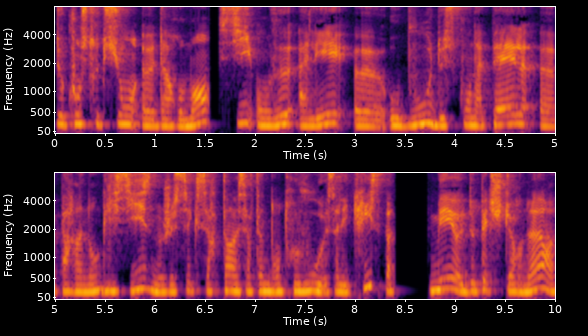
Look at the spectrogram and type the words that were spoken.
de construction euh, d'un roman si on veut aller euh, au bout de ce qu'on appelle euh, par un anglicisme, je sais que certains certaines d'entre vous ça les crispe, mais de Patch Turner,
